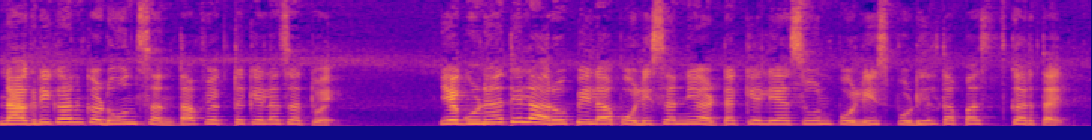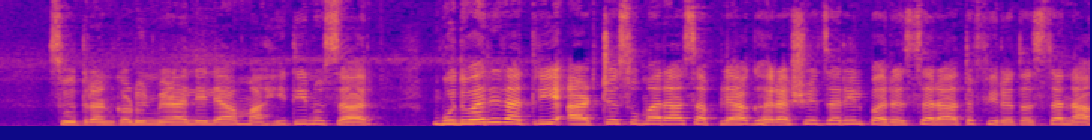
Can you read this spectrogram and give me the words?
नागरिकांकडून संताप व्यक्त केला जातोय. या गुन्ह्यातील आरोपीला पोलिसांनी अटक केली असून पोलीस पुढील तपास करतायत. सूत्रांकडून मिळालेल्या माहितीनुसार बुधवारी रात्री आठच्या सुमारास आपल्या घराशेजारील परिसरात फिरत असताना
